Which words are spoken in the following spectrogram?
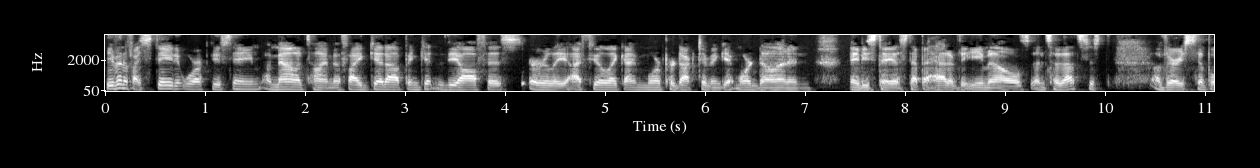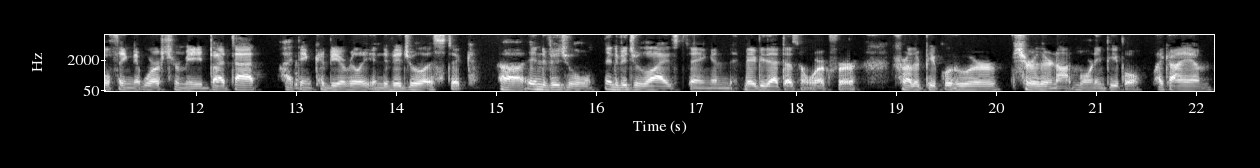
even if I stayed at work the same amount of time, if I get up and get into the office early, I feel like I'm more productive and get more done, and maybe stay a step ahead of the emails. And so that's just a very simple thing that works for me. But that I think could be a really individualistic uh, individual individualized thing. And maybe that doesn't work for for other people who are sure they're not morning people like i am.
